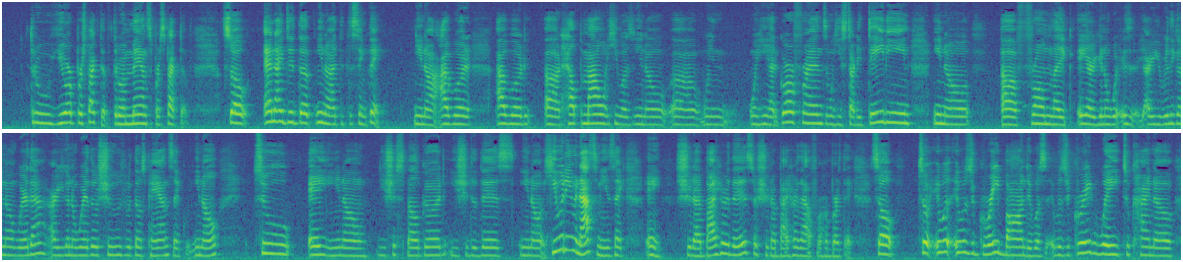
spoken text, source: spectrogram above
through your perspective through a man's perspective. So and i did the you know i did the same thing. You know i would I would uh, help him out. When he was, you know, uh, when when he had girlfriends, when he started dating, you know, uh, from like, hey, are you gonna wear? Is, are you really gonna wear that? Are you gonna wear those shoes with those pants? Like, you know, to a, you know, you should smell good. You should do this. You know, he would even ask me. He's like, hey, should I buy her this or should I buy her that for her birthday? So, so it was it was a great bond. It was it was a great way to kind of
